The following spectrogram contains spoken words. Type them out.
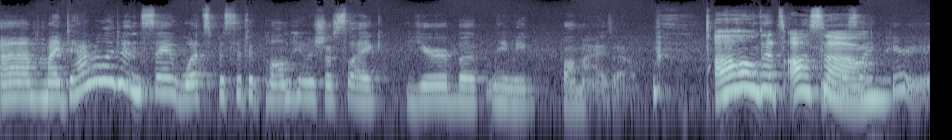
Um, my dad really didn't say what specific poem. He was just like, "Your book made me bawl my eyes out." Oh, that's I like, awesome. period.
